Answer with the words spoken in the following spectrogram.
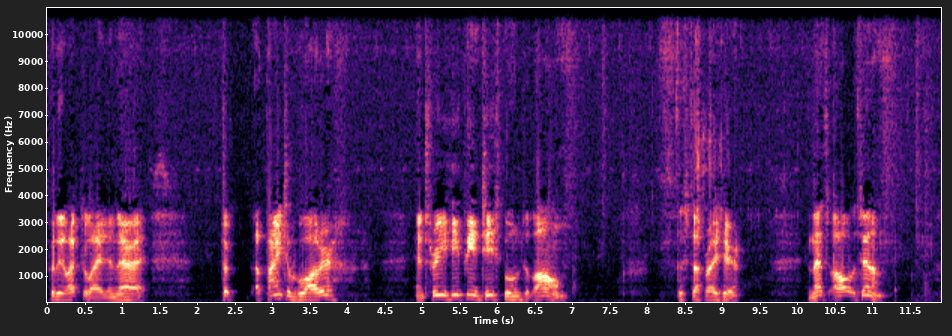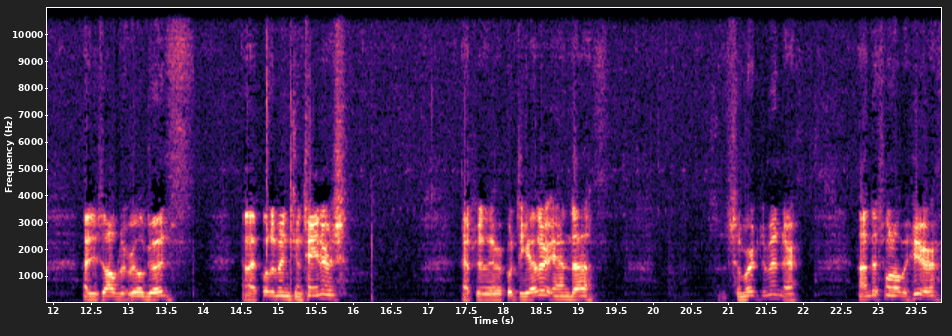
for the electrolyte in there, I took a pint of water and three heaping teaspoons of alum. This stuff right here. And that's all that's in them. I dissolved it real good and I put them in containers after they were put together and uh, submerged them in there. On this one over here,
